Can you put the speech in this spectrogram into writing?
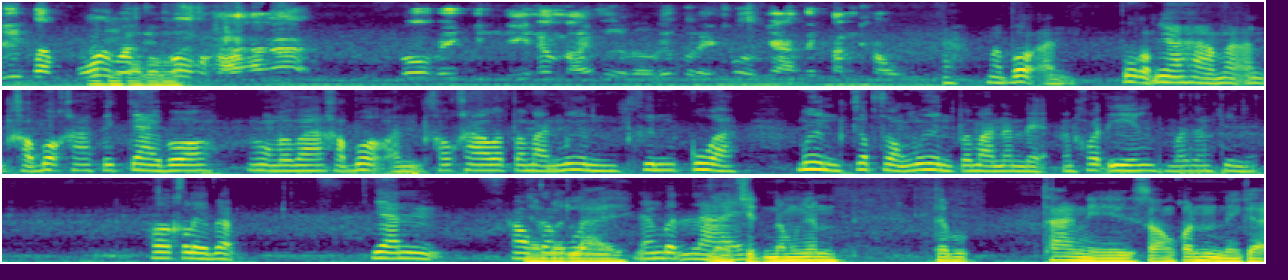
ดีครับโอ้ยสวัวันสดีนี้ครับผมโทรหาโทรไปกินดีน้ำหลายมือเราเรียกว่าอะไรโทษยากในปันเขาอะมาบอกอันปู่กับย่าถามว่าอันเขาบอกค่าใช้จ่ายบ่น้องเลยว่าเขาบอกอันคร่าวๆว่าประมาณหมื่นขึ้นกว่าหมื่นเกือบสองหมื่นประมาณนั้นแหละ อันคลอดเองว่าจังซี่แหละพ่อก็เลยแบบ ยันเฮากังวลยันเบิดหลาอย่ายคิดนำเงิน แต่ทางนี้สองคนนี่ก็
